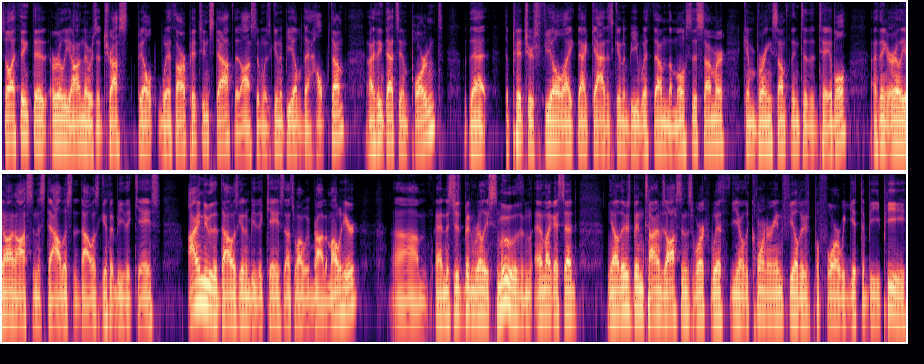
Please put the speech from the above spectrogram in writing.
So I think that early on there was a trust built with our pitching staff that Austin was going to be able to help them. And I think that's important that the pitchers feel like that guy that's going to be with them the most this summer can bring something to the table. I think early on Austin established that that was going to be the case. I knew that that was going to be the case. That's why we brought him out here. Um, and it's just been really smooth. And, and like I said, you know, there's been times Austin's worked with, you know, the corner infielders before we get to BP.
